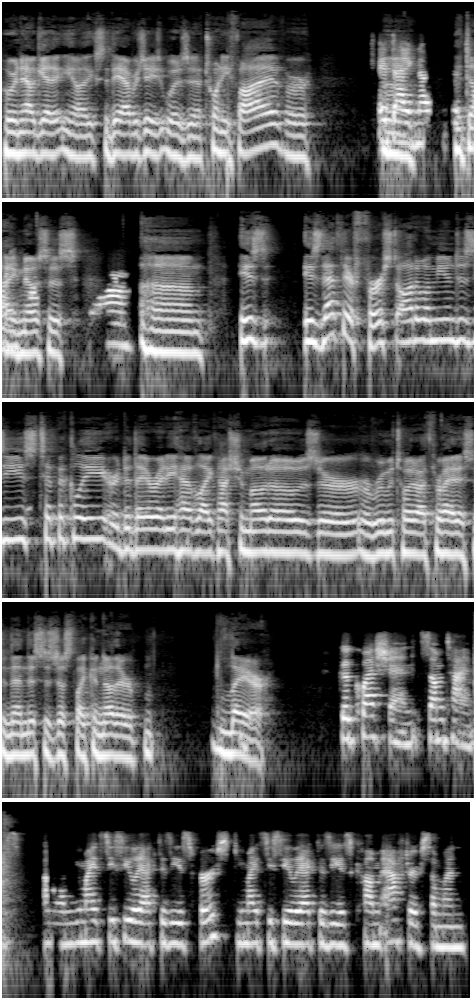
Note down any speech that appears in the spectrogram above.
who are now getting, you know, like so the average age was uh, 25 or a um, diagnosis. A diagnosis. Yeah. Um, is is that their first autoimmune disease typically, or do they already have like Hashimoto's or, or rheumatoid arthritis, and then this is just like another layer? Good question. Sometimes um, you might see celiac disease first. You might see celiac disease come after someone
